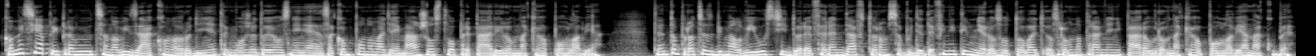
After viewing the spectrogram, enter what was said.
Komisia pripravujúca nový zákon o rodine tak môže do jeho znenia zakomponovať aj manželstvo pre páry rovnakého pohľavia. Tento proces by mal vyústiť do referenda, v ktorom sa bude definitívne rozhodovať o zrovnoprávnení párov rovnakého pohľavia na Kube.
